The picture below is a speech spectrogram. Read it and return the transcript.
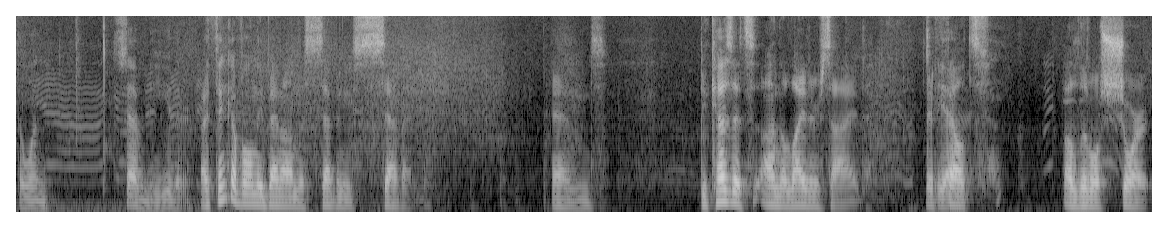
the 170 either. I think I've only been on the 77. And because it's on the lighter side, it Yeah. felt a little short.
